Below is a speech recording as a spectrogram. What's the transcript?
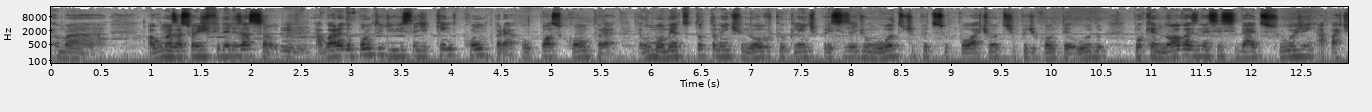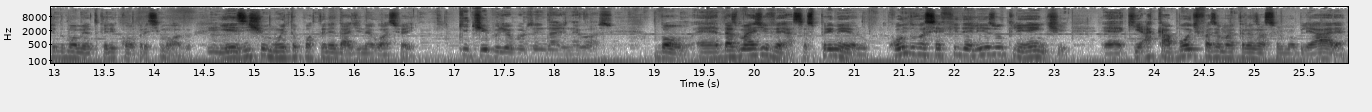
uma algumas ações de fidelização. Uhum. Agora, do ponto de vista de quem compra ou pós-compra, é um momento totalmente novo que o cliente precisa de um outro tipo de suporte, outro tipo de conteúdo, porque novas necessidades surgem a partir do momento que ele compra esse imóvel. Uhum. E existe muita oportunidade de negócio aí. Que tipo de oportunidade de negócio? Bom, é, das mais diversas. Primeiro, quando você fideliza o cliente é, que acabou de fazer uma transação imobiliária,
